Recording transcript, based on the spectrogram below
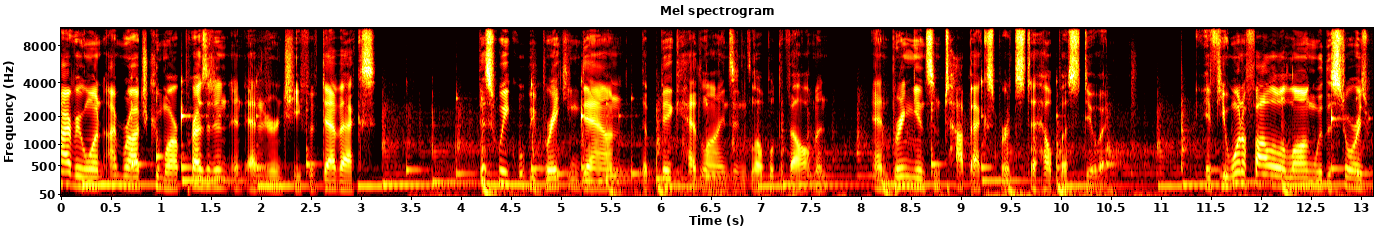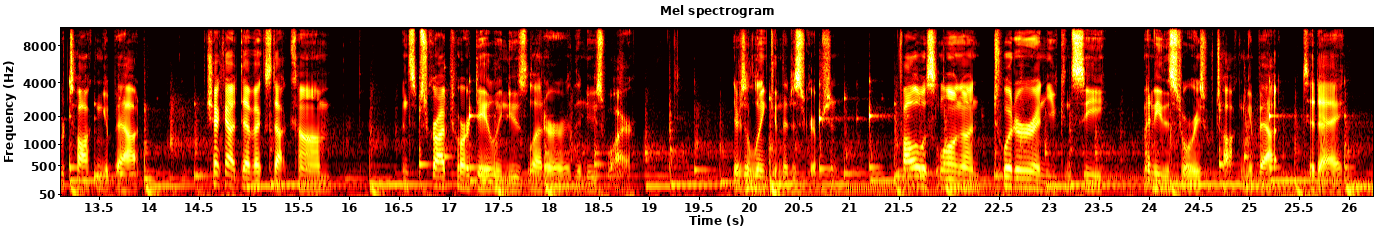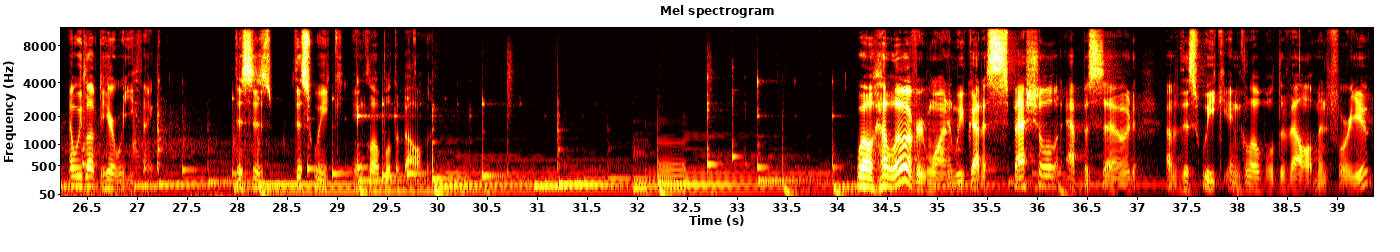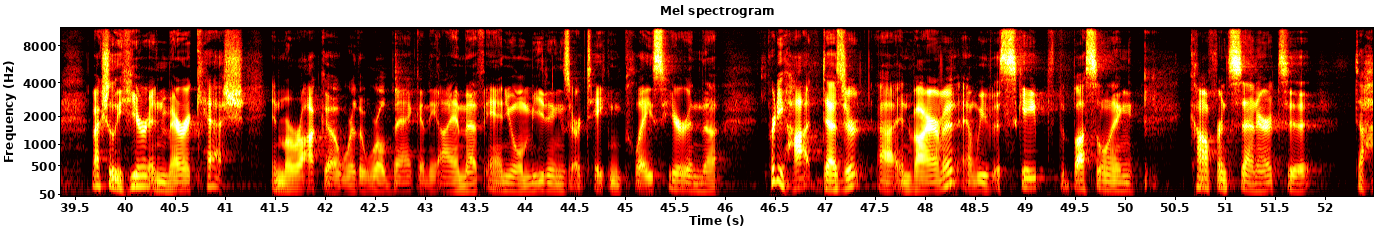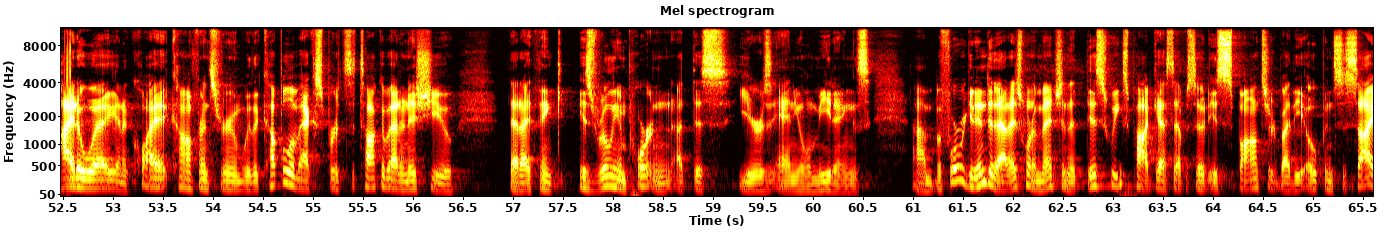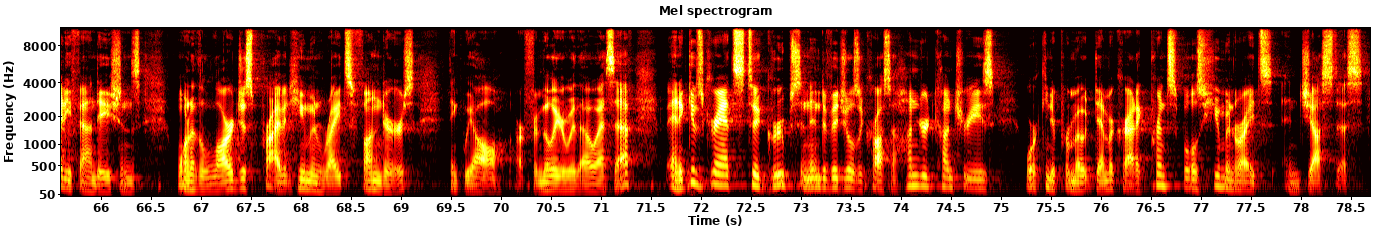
Hi, everyone. I'm Raj Kumar, President and Editor in Chief of DevEx. This week, we'll be breaking down the big headlines in global development and bringing in some top experts to help us do it. If you want to follow along with the stories we're talking about, check out devex.com and subscribe to our daily newsletter, The Newswire. There's a link in the description. Follow us along on Twitter, and you can see many of the stories we're talking about today. And we'd love to hear what you think. This is This Week in Global Development. Well, hello, everyone. We've got a special episode of This Week in Global Development for you. I'm actually here in Marrakech, in Morocco, where the World Bank and the IMF annual meetings are taking place here in the pretty hot desert uh, environment. And we've escaped the bustling conference center to, to hide away in a quiet conference room with a couple of experts to talk about an issue that I think is really important at this year's annual meetings. Um, before we get into that, I just want to mention that this week's podcast episode is sponsored by the Open Society Foundations, one of the largest private human rights funders. I think we all are familiar with OSF, and it gives grants to groups and individuals across 100 countries working to promote democratic principles, human rights, and justice.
